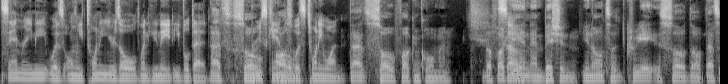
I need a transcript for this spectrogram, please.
Sam Raimi was only 20 years old when he made Evil Dead. That's so. Bruce Campbell awesome. was 21. That's so fucking cool, man. The So- fucking ambition, you know, to create is so dope. That's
